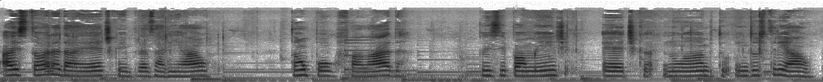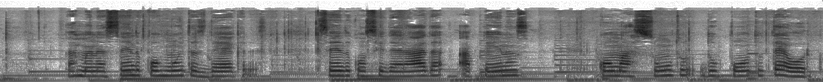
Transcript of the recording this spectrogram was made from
A história da ética empresarial tão pouco falada, principalmente ética no âmbito industrial, permanecendo por muitas décadas, sendo considerada apenas como assunto do ponto teórico,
